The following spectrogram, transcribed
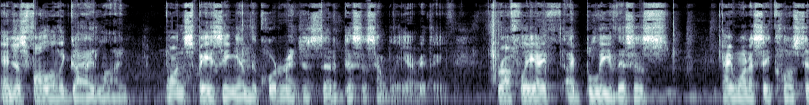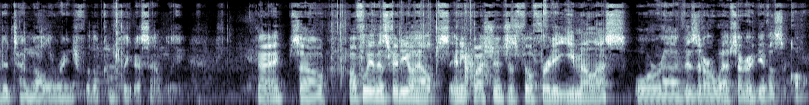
and just follow the guideline on spacing and the quarter inch instead of disassembling everything. Roughly, I, I believe this is, I want to say close to the $10 range for the complete assembly. Okay, so hopefully this video helps. Any questions, just feel free to email us or uh, visit our website or give us a call.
